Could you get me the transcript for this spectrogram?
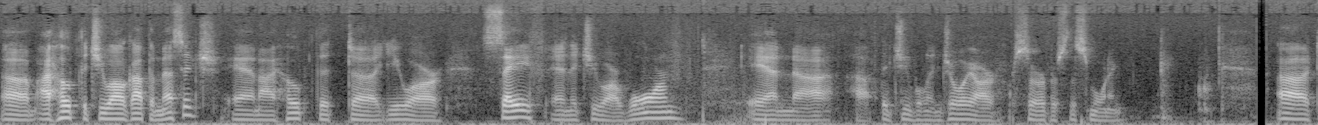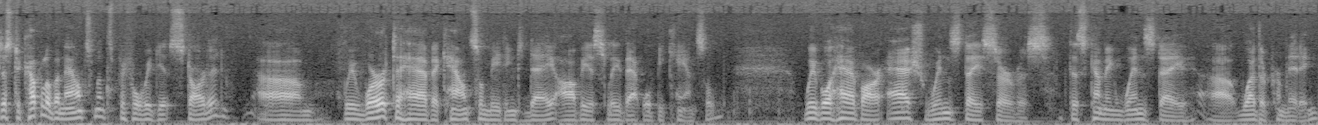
Um, I hope that you all got the message, and I hope that uh, you are safe and that you are warm and uh, uh, that you will enjoy our service this morning. Uh, just a couple of announcements before we get started. Um, we were to have a council meeting today. Obviously, that will be canceled. We will have our Ash Wednesday service this coming Wednesday, uh, weather permitting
